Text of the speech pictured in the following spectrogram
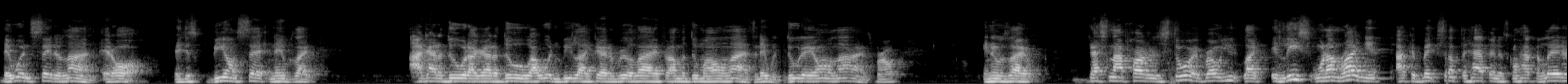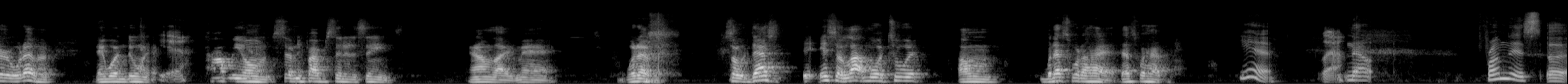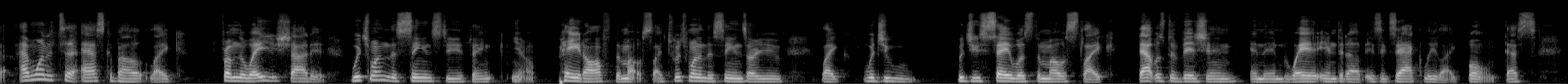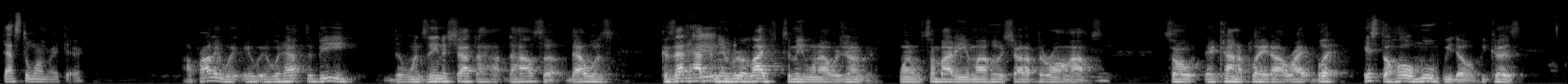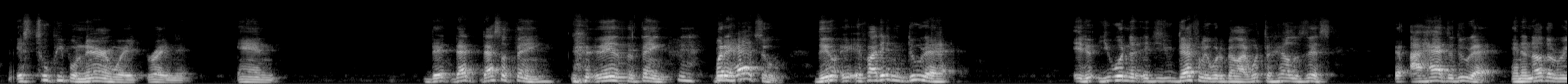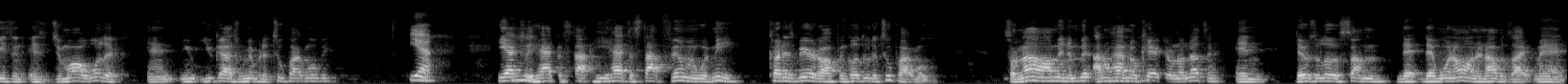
they wouldn't say the line at all. They just be on set and they was like, I gotta do what I gotta do. I wouldn't be like that in real life. I'm gonna do my own lines. And they would do their own lines, bro. And it was like, that's not part of the story, bro. You like at least when I'm writing it, I could make something happen that's gonna happen later or whatever. They wasn't doing it. Yeah. Probably on 75% of the scenes. And I'm like, man, whatever. so that's it's a lot more to it. Um, but that's what I had. That's what happened. Yeah. Wow. Now, from this, uh, I wanted to ask about like from the way you shot it, which one of the scenes do you think, you know, paid off the most? Like which one of the scenes are you like would you would you say was the most like that was the vision and then the way it ended up is exactly like boom that's that's the one right there. I probably would it, it would have to be the when Zena shot the, the house up. That was because that happened in real life to me when i was younger when somebody in my hood shot up the wrong house. So it kind of played out right but it's the whole movie though because it's two people narrating it and that, that that's a thing. It is a thing but it had to. If I didn't do that, it, you wouldn't. It, you definitely would have been like, "What the hell is this?" I had to do that. And another reason is Jamal Woolard, and you, you guys remember the Tupac movie? Yeah. He actually mm-hmm. had to stop. He had to stop filming with me, cut his beard off, and go do the Tupac movie. So now I'm in the mid. I don't have no character or no nothing. And there was a little something that that went on, and I was like, man,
